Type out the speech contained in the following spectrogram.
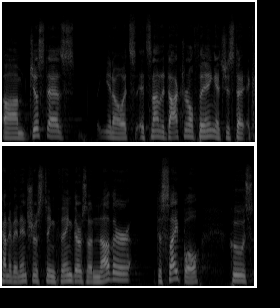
um, just as you know, it's it's not a doctrinal thing. It's just a kind of an interesting thing. There's another disciple whose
